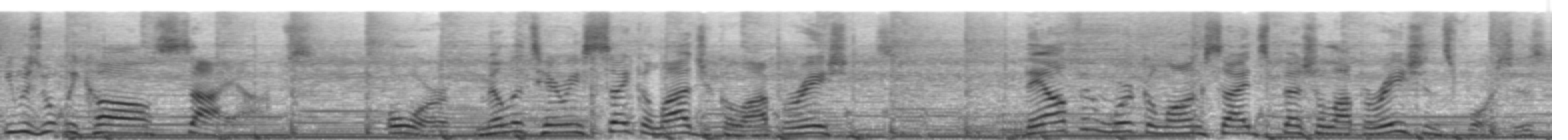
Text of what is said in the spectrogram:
he was what we call PSYOPs, or military psychological operations. They often work alongside special operations forces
